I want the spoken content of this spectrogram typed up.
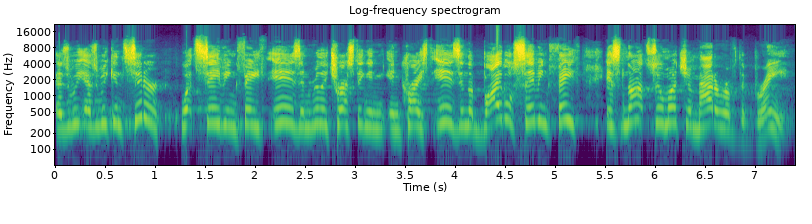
as we, as we consider what saving faith is and really trusting in, in Christ is, in the Bible, saving faith is not so much a matter of the brain.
